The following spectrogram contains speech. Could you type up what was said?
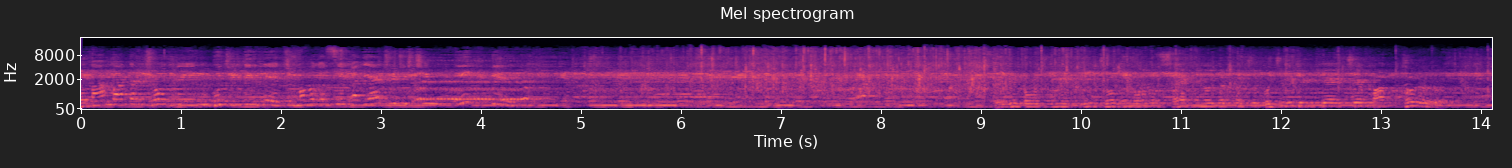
Улаанбаатар чуулгын бүжиглэгдэж Монгол Улсын гадяа жүжигчин их гэр Эдийн дуугийн энэ чуулгын уран сайхны өдөртөч бүжиглэгдэж Баттөр Цэргийн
